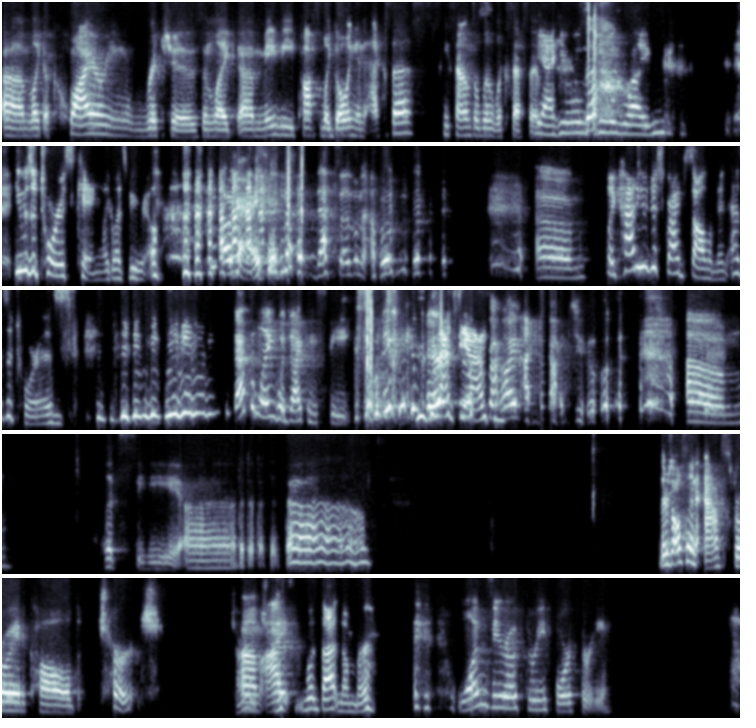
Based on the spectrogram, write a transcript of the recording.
um like acquiring riches and like uh, maybe possibly going in excess. He sounds a little excessive. Yeah, he was he was like he was a Taurus king, like let's be real. Okay. that, that says enough. um like how do you describe Solomon as a Taurus? that's a language I can speak. So if you can compare it That's- to yeah. a sign, I got you. um let's see. Uh, da, da, da, da, da. There's also an asteroid called Church, Um, I- what's that number? 10343.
